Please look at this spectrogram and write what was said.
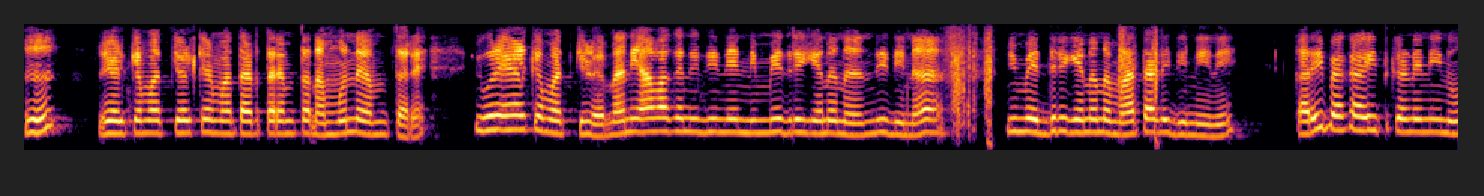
ಹ್ಞೂ ಹೇಳ್ಕೆ ಮಾತು ಕೇಳ್ಕೆ ಮಾತಾಡ್ತಾರೆ ಅಂತ ನಮ್ಮನ್ನೇ ಅಂಬ್ತಾರೆ ಇವರು ಹೇಳ್ಕೆ ಮಾತು ಕೇಳೋರು. ನಾನು ಯಾವಾಗ ನಿದ್ದೀನಿ ನಿಮ್ಮ ಎದುರಿಗೆ ನಾನು ಅಂದಿದ್ದೀನಾ? ನಿಮ್ಮ ಎದುರಿಗೆ ನಾನು ಮಾತಾಡಿದ್ದೀನಿ ಕರಿಬೇಕಾಗಿತ್ತು ಕಣೆ ನೀನು.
